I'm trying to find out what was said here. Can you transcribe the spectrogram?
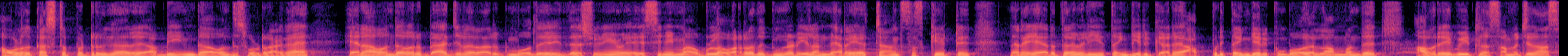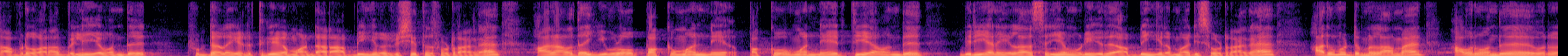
அவ்வளோ கஷ்டப்பட்டிருக்காரு அப்படின்னு தான் வந்து சொல்கிறாங்க ஏன்னா வந்து அவர் பேச்சுலராக இருக்கும்போது இந்த சினிமா சினிமாவுக்குள்ளே வர்றதுக்கு முன்னாடியெல்லாம் நிறைய சான்சஸ் கேட்டு நிறைய இடத்துல வெளியே தங்கியிருக்காரு. அப்படி தங்கியிருக்கும் போதெல்லாம் வந்து அவரே வீட்டில் சமைச்சு தான் சாப்பிடுவாரா? வெளியே வந்து ஃபுட்டெல்லாம் எடுத்துக்கவே மாட்டாரா? அப்படிங்கிற ஒரு விஷயத்த சொல்கிறாங்க அதனால தான் இவ்வளோ பக்கமாக நே பக்குவமாக நேர்த்தியாக வந்து பிரியாணியெல்லாம் செய்ய முடியுது அப்படிங்கிற மாதிரி சொல்கிறாங்க அது மட்டும் இல்லாமல் அவர் வந்து ஒரு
